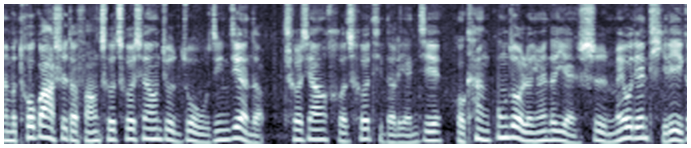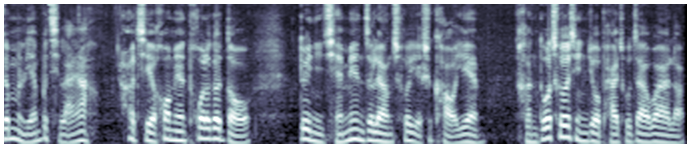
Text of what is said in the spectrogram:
那么拖挂式的房车车厢就是做五金件的，车厢和车体的连接，我看工作人员的演示，没有点体力根本连不起来啊！而且后面拖了个斗，对你前面这辆车也是考验。很多车型就排除在外了。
